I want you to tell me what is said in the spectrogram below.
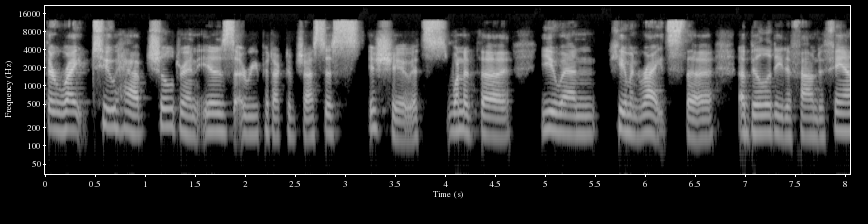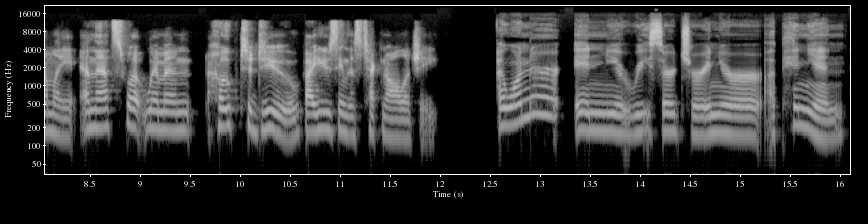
The right to have children is a reproductive justice issue. It's one of the UN human rights, the ability to found a family. And that's what women hope to do by using this technology. I wonder, in your research or in your opinion,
